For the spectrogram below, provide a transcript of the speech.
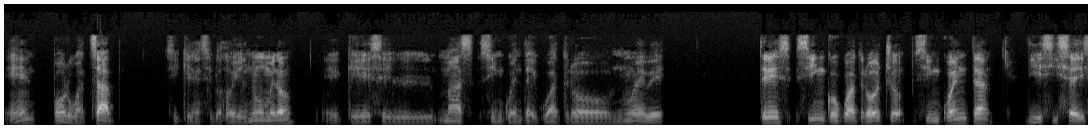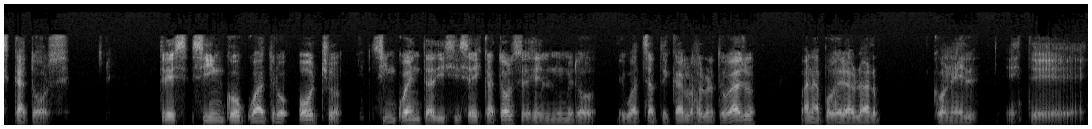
eh, por WhatsApp, si quieren se los doy el número, eh, que es el más 549 3548 50 16 14. 3548 50 16 14 es el número de WhatsApp de Carlos Alberto Gallo. Van a poder hablar con él este,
